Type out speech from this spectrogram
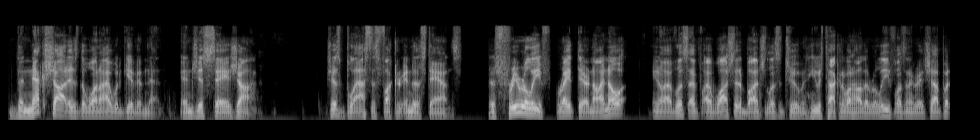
The next shot is the one I would give him then, and just say, Jean, just blast this fucker into the stands. There's free relief right there. Now I know, you know, I've listened, I've, I've watched it a bunch and listened to him, and he was talking about how the relief wasn't a great shot. But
